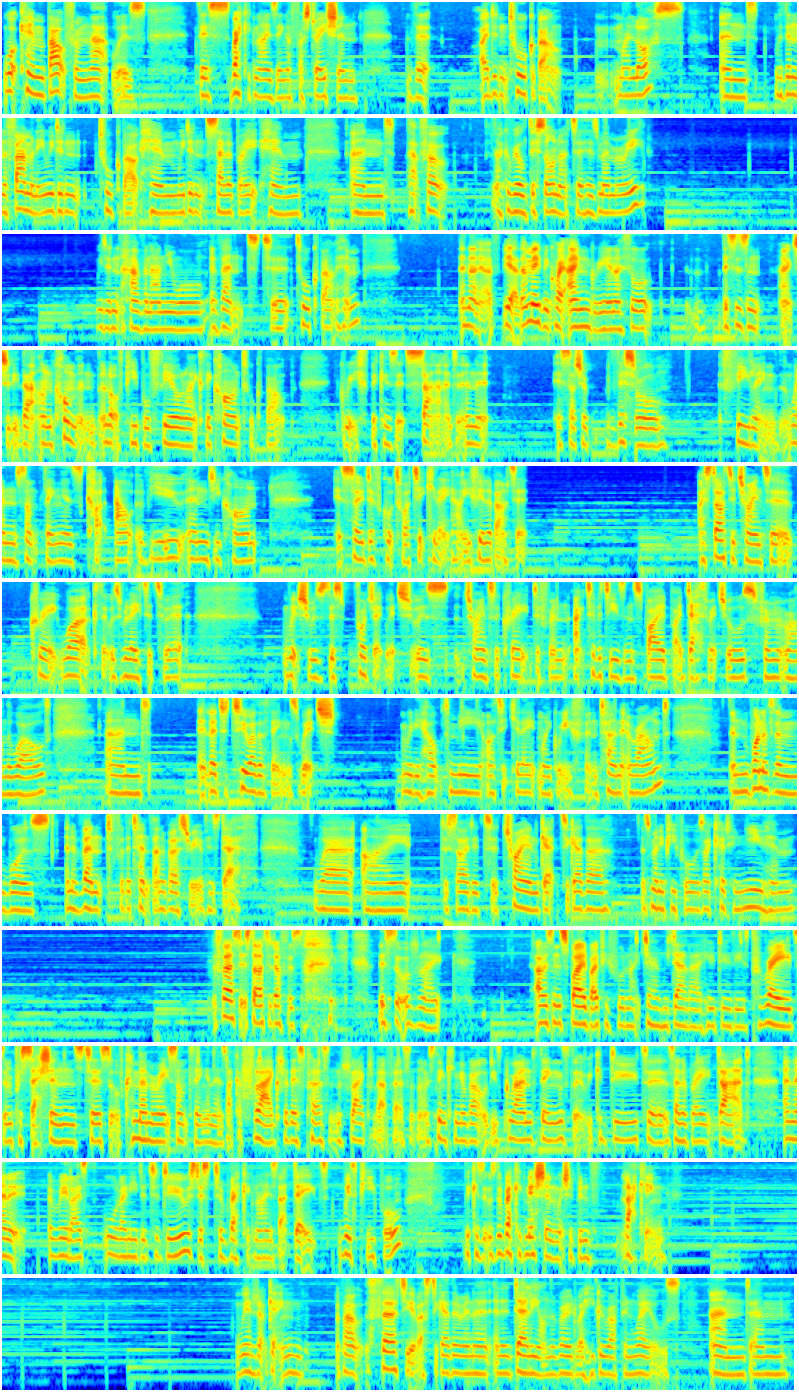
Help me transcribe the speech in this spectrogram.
What came about from that was this recognizing a frustration that I didn't talk about my loss. And within the family, we didn't talk about him, we didn't celebrate him. And that felt like a real dishonor to his memory. We didn't have an annual event to talk about him. And I, yeah, that made me quite angry. And I thought, this isn't actually that uncommon. A lot of people feel like they can't talk about grief because it's sad and it is such a visceral feeling when something is cut out of you and you can't. It's so difficult to articulate how you feel about it. I started trying to create work that was related to it, which was this project which was trying to create different activities inspired by death rituals from around the world. And it led to two other things which really helped me articulate my grief and turn it around. And one of them was an event for the 10th anniversary of his death, where I decided to try and get together as many people as I could who knew him. First it started off as like this sort of like I was inspired by people like Jeremy Deller who do these parades and processions to sort of commemorate something, and there's like a flag for this person, a flag for that person. I was thinking about all these grand things that we could do to celebrate Dad, and then it, I realised all I needed to do was just to recognise that date with people, because it was the recognition which had been lacking. we ended up getting about 30 of us together in a, in a deli on the road where he grew up in Wales. And um,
